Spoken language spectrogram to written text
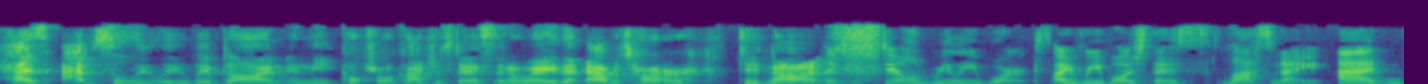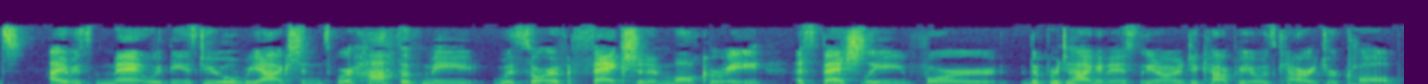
has absolutely lived on in the cultural consciousness in a way that Avatar did not. It still really works. I rewatched this last night and I was met with these dual reactions where half of me was sort of affectionate mockery, especially for the protagonist, Leonardo DiCaprio's character Cobb,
